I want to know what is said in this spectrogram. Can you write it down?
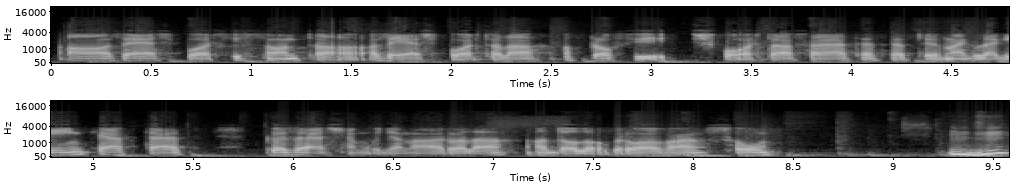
az e-sport viszont az e-sporttal, a, a profi sporttal feleltethető meg leginkább, tehát közel sem ugyanarról a, a dologról van szó. Uh-huh.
